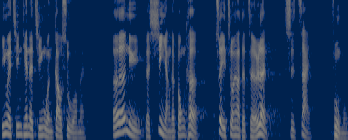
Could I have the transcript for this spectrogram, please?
因为今天的经文告诉我们，儿女的信仰的功课最重要的责任。是在父母。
